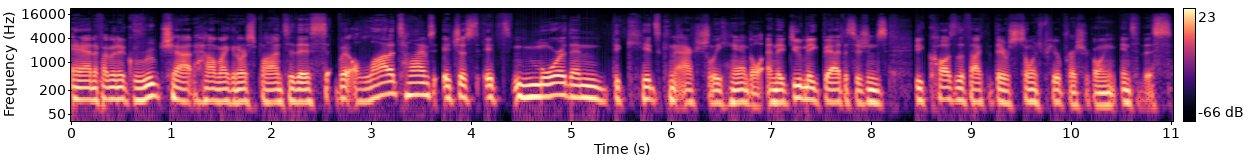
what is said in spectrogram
And if I'm in a group chat, how am I going to respond to this? But a lot of times it just it's more than the kids can actually handle and they do make bad decisions because of the fact that there's so much peer pressure going into this.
